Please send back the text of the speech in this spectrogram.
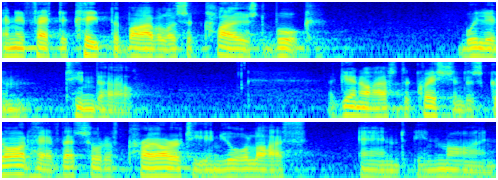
and, in fact, to keep the Bible as a closed book. William Tyndale. Again, I ask the question Does God have that sort of priority in your life and in mine?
